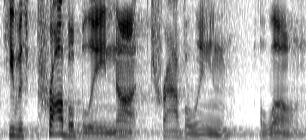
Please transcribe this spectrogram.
he was probably not traveling alone.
